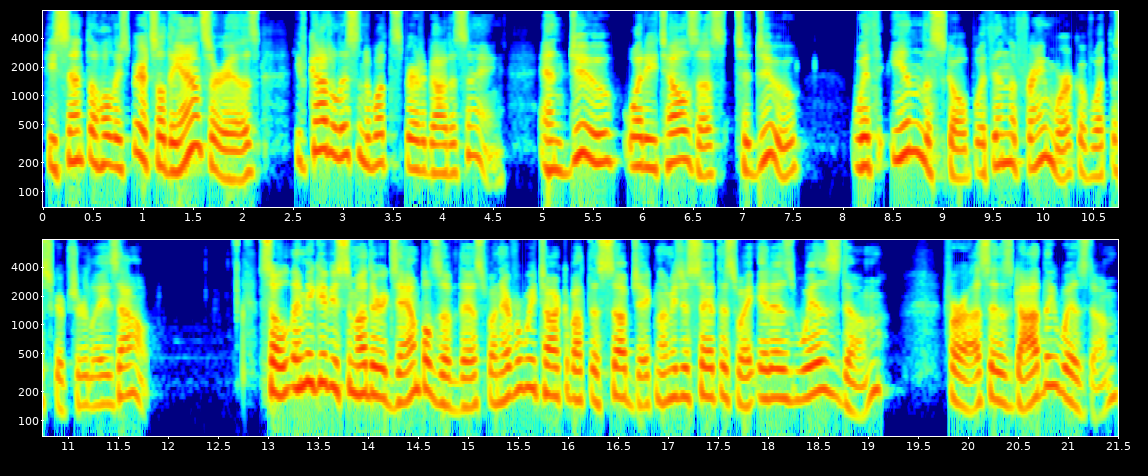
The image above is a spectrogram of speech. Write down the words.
He sent the Holy Spirit. So the answer is you've got to listen to what the Spirit of God is saying and do what He tells us to do within the scope, within the framework of what the Scripture lays out. So let me give you some other examples of this. Whenever we talk about this subject, let me just say it this way it is wisdom for us, it is godly wisdom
